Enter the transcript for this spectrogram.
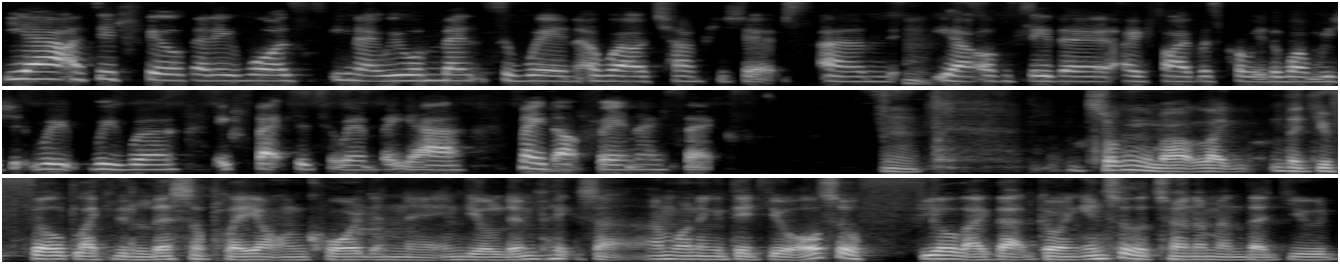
yeah, I did feel that it was, you know, we were meant to win a world championships. Um, mm. yeah, obviously the 05 was probably the one we, should, we, we were expected to win, but yeah, made up for it in 06. Mm. Talking about like that, you felt like the lesser player on court in the, in the Olympics. I'm wondering, did you also feel like that going into the tournament that you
